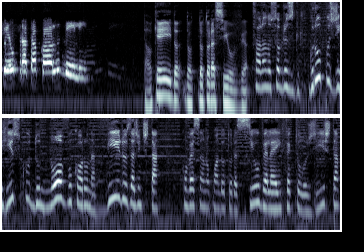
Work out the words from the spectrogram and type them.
ser o protocolo dele. Tá ok, do, do, doutora Silvia. Falando sobre os grupos de risco do novo coronavírus, a gente está conversando com a doutora Silvia, ela é infectologista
